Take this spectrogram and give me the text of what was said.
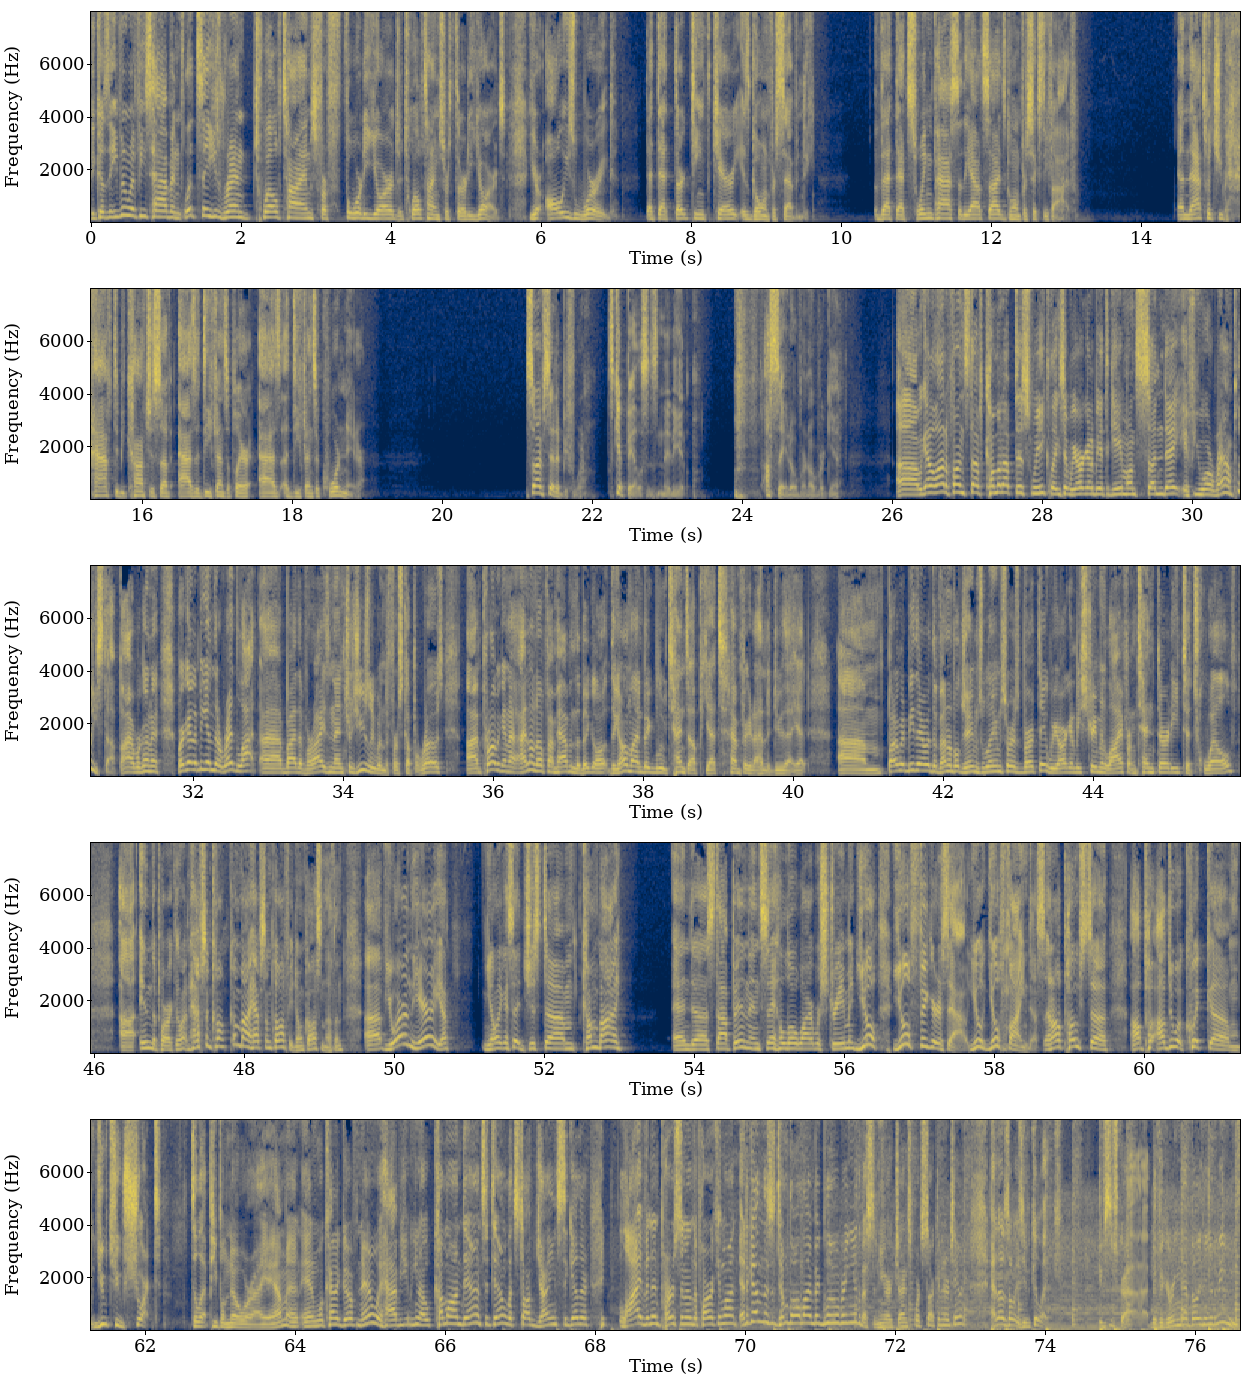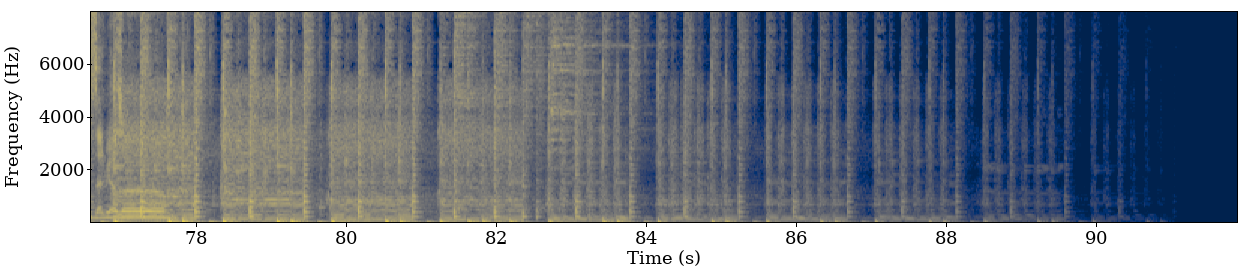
because even if he's having, let's say he's ran 12 times for 40 yards or 12 times for 30 yards, you're always worried that that 13th carry is going for 70, that that swing pass to the outside is going for 65. And that's what you have to be conscious of as a defensive player, as a defensive coordinator. So I've said it before Skip Bayless is an idiot. I'll say it over and over again. Uh, we got a lot of fun stuff coming up this week. Like I said, we are going to be at the game on Sunday. If you are around, please stop by. We're gonna we're gonna be in the red lot uh, by the Verizon entrance. Usually, we're in the first couple rows. I'm probably gonna. I don't know if I'm having the big the online big blue tent up yet. I haven't figured out how to do that yet. Um, but I'm gonna be there with the venerable James Williams for his birthday. We are gonna be streaming live from 10:30 to 12 uh, in the parking lot. Have some come by, have some coffee. Don't cost nothing. Uh, if you are in the area, you know, like I said, just um, come by and uh, stop in and say hello while we're streaming. You'll you'll figure us out. You'll you'll find us, and I'll post a I'll pu- I'll do a quick um, YouTube short to let people know where I am, and, and we'll kind of go from there. We'll have you you know come on down, sit down, let's talk Giants together, live and in person in the parking lot. And again, this is Tim with Online Big Blue, bringing you the best in New York Giants sports talk and entertainment. And as always, if you could like, if you subscribe, if you could ring that bell, you think it means that'd be awesome.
